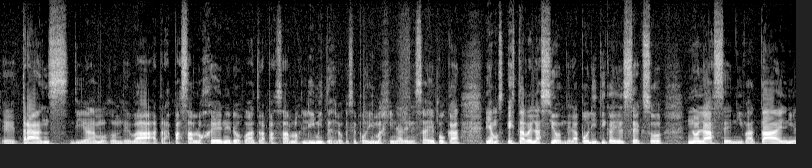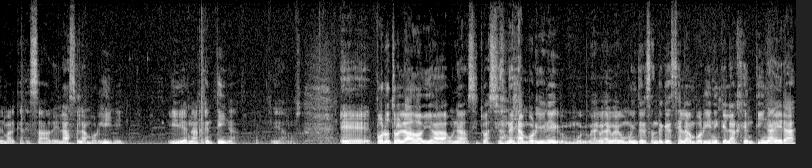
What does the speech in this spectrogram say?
eh, trans, digamos, donde va a traspasar los géneros, va a traspasar los límites de lo que se podía imaginar en esa época. Digamos, esta relación de la política y el sexo no la hace ni Bataille ni el Marqués de Sade, la hace Lamborghini y en Argentina, digamos. Eh, por otro lado, había una situación de Lamborghini, algo muy interesante que decía Lamborghini, que la Argentina era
